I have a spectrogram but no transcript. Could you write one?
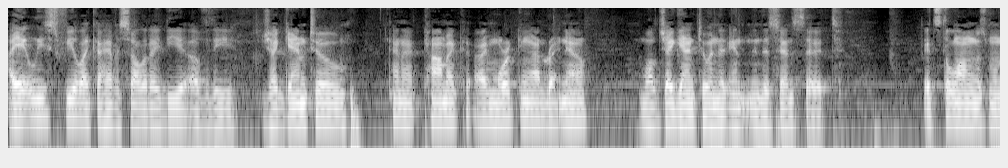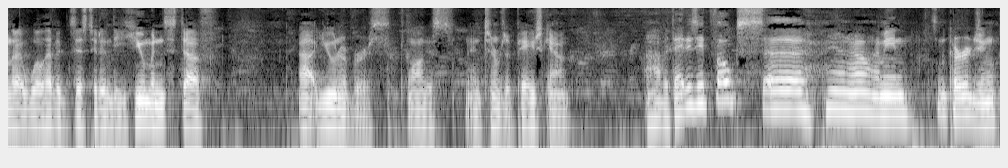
I at least feel like I have a solid idea of the Giganto kind of comic I'm working on right now. Well, Giganto in the, in, in the sense that it, it's the longest one that will have existed in the human stuff uh, universe, longest in terms of page count. Uh, but that is it, folks. Uh, you know, I mean, it's encouraging.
